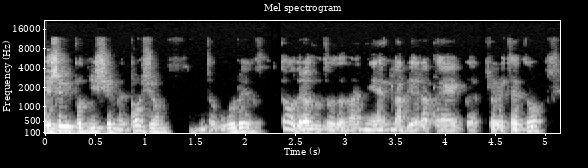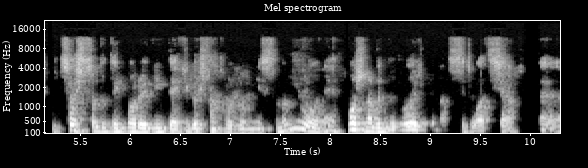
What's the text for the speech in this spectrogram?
jeżeli podniesiemy poziom do góry, to od razu to zadanie nabiera tak jakby priorytetu i coś, co do tej pory nigdy jakiegoś tam problemu nie stanowiło, nie? może nawet wywołać u nas sytuacja e,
